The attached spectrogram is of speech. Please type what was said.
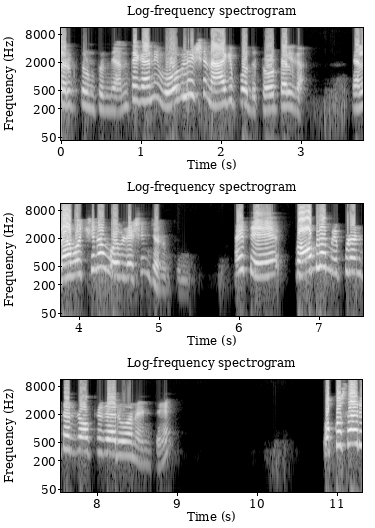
జరుగుతూ ఉంటుంది. అంతేగాని ఓవిలేషన్ ఆగిపోదు టోటల్గా ఎలా వచ్చినా ఓవిలేషన్ జరుగుతుంది. అయితే ప్రాబ్లం ఎప్పుడు అంటారు డాక్టర్ గారు అని అంటే ఒక్కోసారి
